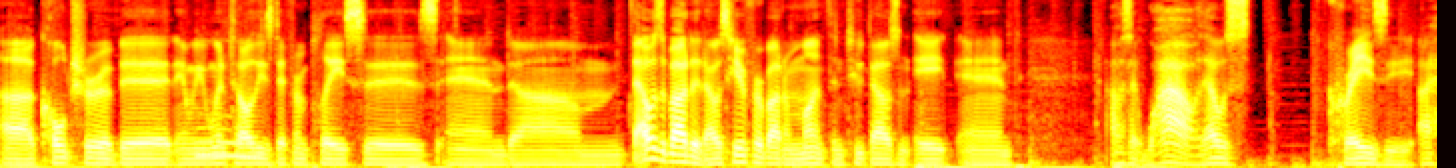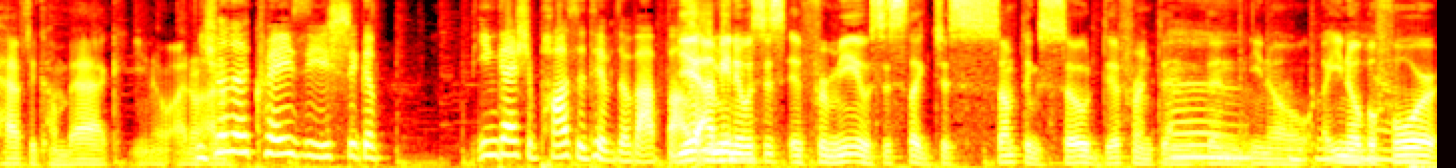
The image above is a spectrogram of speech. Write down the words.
uh, culture a bit, and we went to all these different places, and um, that was about it. I was here for about a month in 2008, and I was like, wow, that was crazy. I have to come back. You know, I don't. 你 I 说 don't 的 crazy 是个应该是 positive 的吧？褒 yeah, I 义 mean, it was just it, for me. It was just like just something so different than than you know, 很不一 you know, 样。 before,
